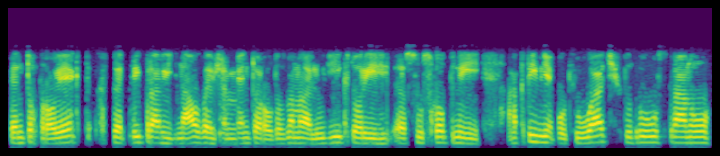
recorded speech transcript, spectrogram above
tento projekt chce pripraviť naozaj že mentorov, to znamená ľudí, ktorí e, sú schopní aktívne počúvať tú druhú stranu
